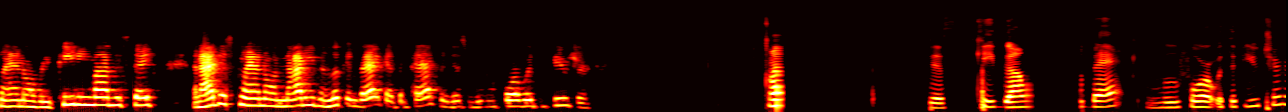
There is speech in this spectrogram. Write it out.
plan on repeating my mistakes. And I just plan on not even looking back at the past and just moving forward with the future. Just keep going back, move forward with the future.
